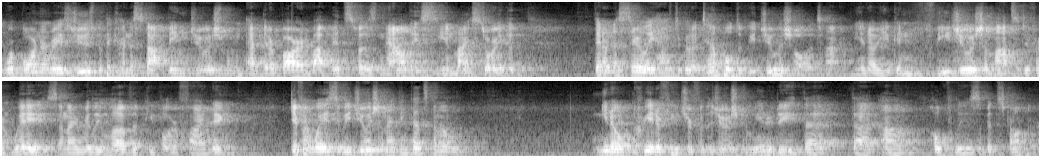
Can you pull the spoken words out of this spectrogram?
were born and raised Jews, but they kind of stopped being Jewish when, at their bar and bat mitzvahs. Now they see in my story that they don't necessarily have to go to temple to be Jewish all the time. You know, you can be Jewish in lots of different ways, and I really love that people are finding different ways to be Jewish, and I think that's going to, you know, create a future for the Jewish community that that um, hopefully is a bit stronger.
